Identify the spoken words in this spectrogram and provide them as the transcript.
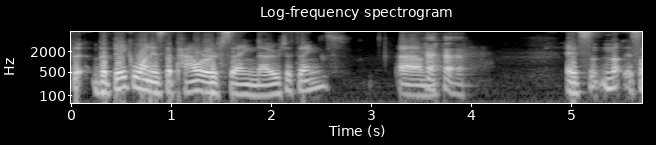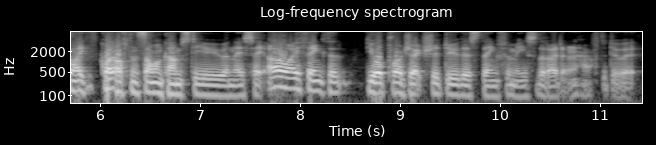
the the big one is the power of saying no to things. Um, it's not it's like quite often someone comes to you and they say oh i think that your project should do this thing for me so that i don't have to do it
